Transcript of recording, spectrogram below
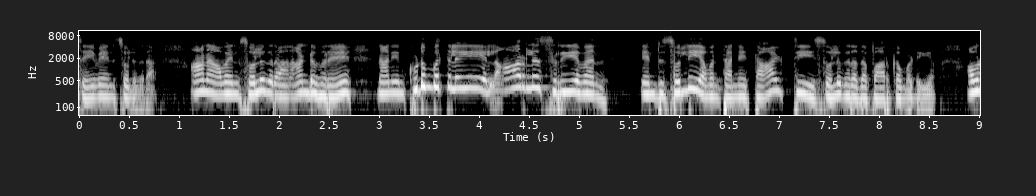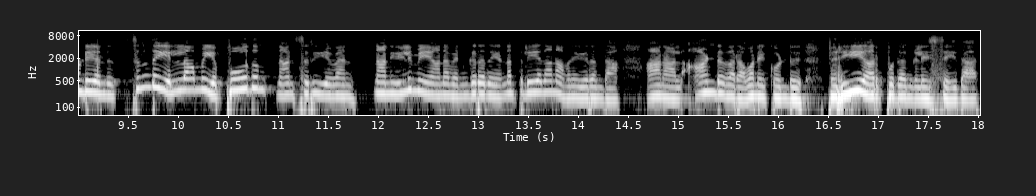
செய்வேன்னு சொல்லுகிறான் ஆனால் அவன் சொல்லுகிறான் ஆண்டவரே நான் என் குடும்பத்திலேயே எல்லாரிலும் சிறியவன். என்று சொல்லி அவன் தன்னை தாழ்த்தி சொல்லுகிறத பார்க்க முடியும். அவனுடைய அந்த சிந்தை எல்லாமே எப்போதும் நான் சிறியவன் நான் எளிமையானவன்கிறத எண்ணத்திலேயே தான் அவன் இருந்தான். ஆனால் ஆண்டவர் அவனை கொண்டு பெரிய அற்புதங்களை செய்தார்.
